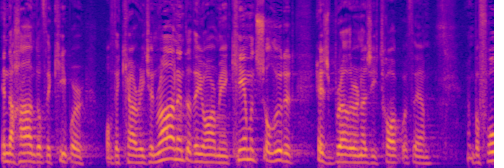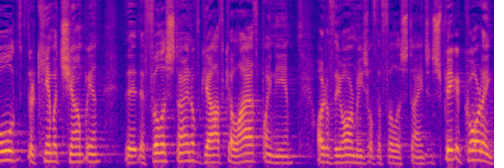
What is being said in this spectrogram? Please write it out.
in the hand of the keeper of the carriage and ran into the army and came and saluted his brethren as he talked with them. And behold, there came a champion, the, the Philistine of Gath, Goliath by name, out of the armies of the Philistines, and spake according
